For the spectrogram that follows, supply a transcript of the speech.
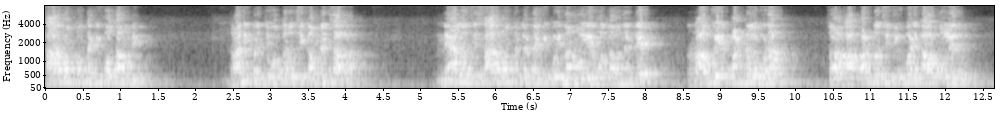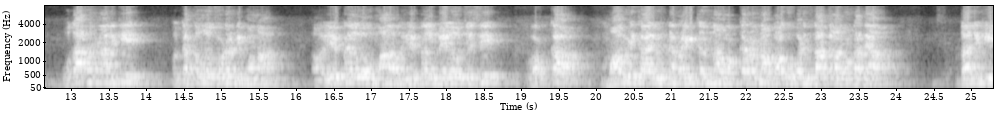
సారవంతం తగ్గిపోతా ఉంది. దాన్ని ప్రతి ఒక్కరు వచ్చి గమనించాలా? నేల వచ్చి సారవంతంగా తగ్గిపోయిన దానివల్ల ఏమవుతా ఉందంటే రాబోయే పంటలు కూడా సో ఆ పంట వచ్చి దిగుబడి కావటం లేదు. ఉదాహరణకి గతంలో చూడండి మొన్న ఏప్రిల్లో మా ఏప్రిల్ మేలో వచ్చేసి ఒక్క మామిడికాయలు ఉన్న రైతన్నా ఒక్కరన్నా బాగుపడిన దాఖలాలు ఉండదా దానికి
